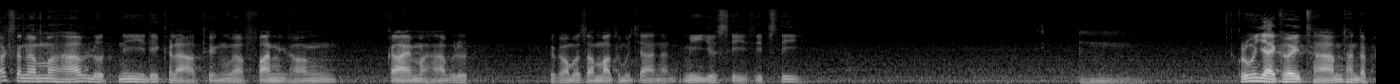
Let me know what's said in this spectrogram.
ลักษณะมหาบุรุษนี่ได้กล่าวถึงว่าฟันของกายมหาบุรุษหรือของพระสัมมาสัมพุทธเจ้านั้น มีอยู่สี่สิบซี่ครูผู้ใหญ่เคยถามทันตแพ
